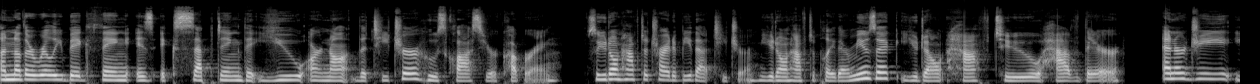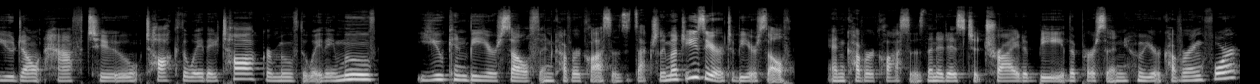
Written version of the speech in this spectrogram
Another really big thing is accepting that you are not the teacher whose class you're covering. So you don't have to try to be that teacher. You don't have to play their music. You don't have to have their energy. You don't have to talk the way they talk or move the way they move. You can be yourself and cover classes. It's actually much easier to be yourself and cover classes than it is to try to be the person who you're covering for.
